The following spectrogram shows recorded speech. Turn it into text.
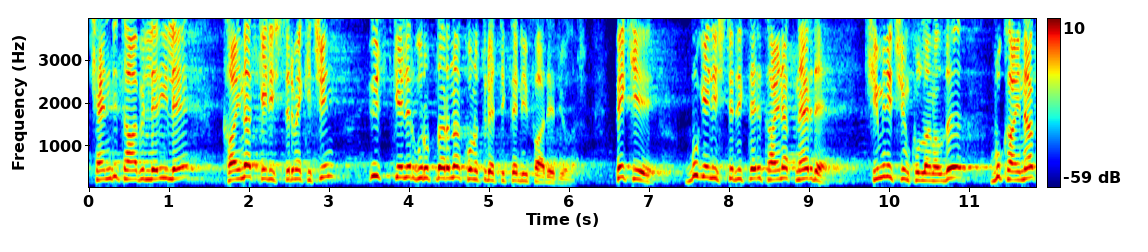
kendi tabirleriyle kaynak geliştirmek için üst gelir gruplarına konut ürettiklerini ifade ediyorlar. Peki bu geliştirdikleri kaynak nerede? Kimin için kullanıldı? Bu kaynak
